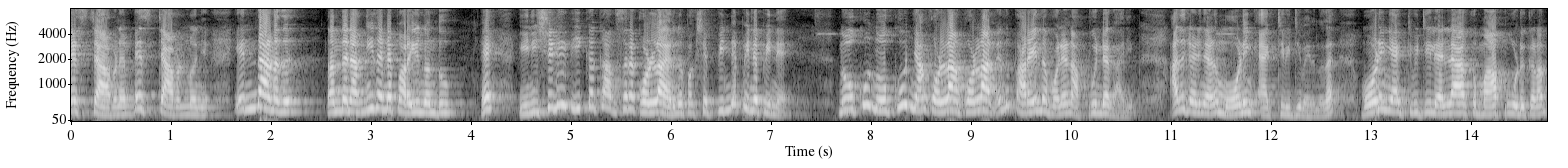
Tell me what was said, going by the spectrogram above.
ബെസ്റ്റ് ആവണം ബെസ്റ്റ് ആവണം എന്ന് എന്താണത്? നന്ദന നീ തന്നെ പറയുന്നു എന്തു ഏ ഇനിഷ്യലി വീക്കൊക്കെ അവസരം കൊള്ളായിരുന്നു. പക്ഷെ പിന്നെ പിന്നെ പിന്നെ നോക്കൂ നോക്കൂ ഞാൻ കൊള്ളാം കൊള്ളാം എന്ന് പറയുന്ന പോലെയാണ് അപ്പുവിന്റെ കാര്യം. അത് കഴിഞ്ഞാണ് മോർണിംഗ് ആക്ടിവിറ്റി വരുന്നത്. മോർണിംഗ് ആക്ടിവിറ്റിയിൽ എല്ലാവർക്കും മാപ്പ് കൊടുക്കണം.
